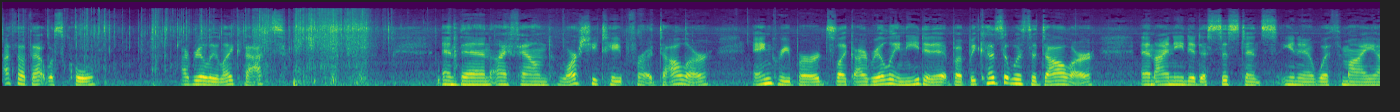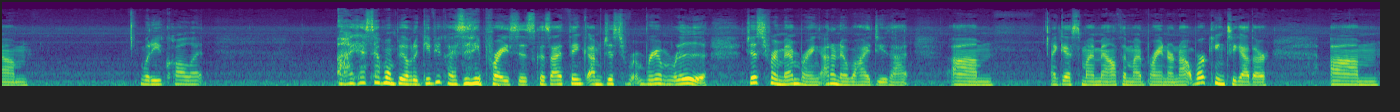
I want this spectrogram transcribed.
I thought that was cool. I really like that. And then I found washi tape for a dollar. Angry Birds, like I really needed it, but because it was a dollar and I needed assistance, you know, with my, um, what do you call it? I guess I won't be able to give you guys any prices because I think I'm just just remembering. I don't know why I do that. Um, I guess my mouth and my brain are not working together um,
